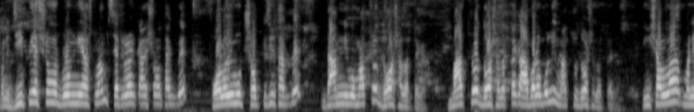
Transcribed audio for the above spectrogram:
মানে জিপিএস সহ ড্রোন নিয়ে আসলাম স্যাটেলাইট কানেকশনও থাকবে ফলো ইমুট সব কিছুই থাকবে, দাম নিব মাত্র দশ হাজার টাকা। মাত্র দশ হাজার টাকা, আবারও বলি, মাত্র দশ হাজার টাকা। ইনশাল্লাহ মানে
